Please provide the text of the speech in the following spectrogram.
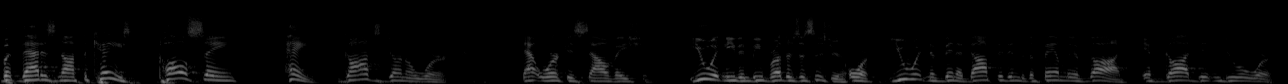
But that is not the case. Paul's saying, hey, God's done a work. That work is salvation. You wouldn't even be brothers and sisters, or you wouldn't have been adopted into the family of God if God didn't do a work.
